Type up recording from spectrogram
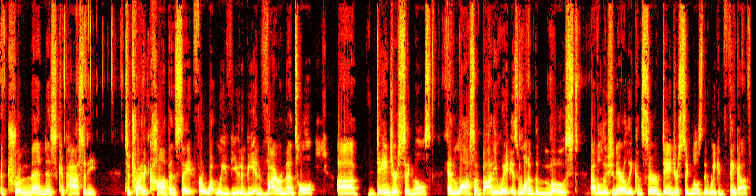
a tremendous capacity to try to compensate for what we view to be environmental uh, danger signals. And loss of body weight is one of the most evolutionarily conserved danger signals that we can think of.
